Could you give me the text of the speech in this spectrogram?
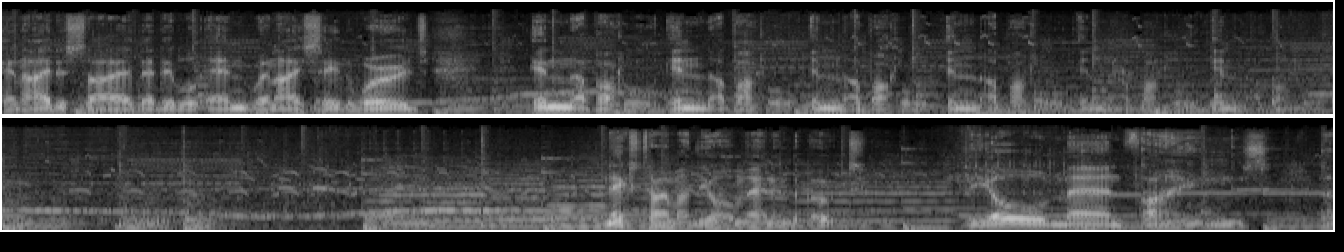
And I decide that it will end when I say the words, in a bottle, in a bottle, in a bottle, in a bottle, in a bottle, in a bottle. Next time on The Old Man in the Boat, the old man finds a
